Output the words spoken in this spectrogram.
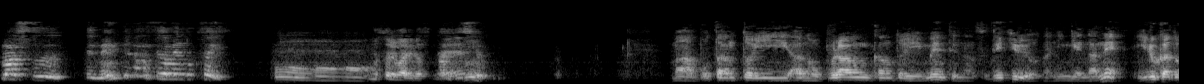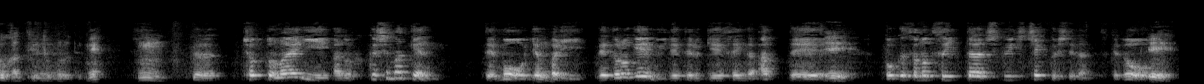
ますって、メンテナンスがめんどくさいまあそれもありますなんですよね。。まあ、ボタンといい、あの、ブラウン管といい、メンテナンスできるような人間がね、いるかどうかっていうところでね。うん。だから、ちょっと前に、あの、福島県でも、やっぱり、レトロゲーム入れてるゲーセンがあって、え僕そのツイッター逐一チェックしてたんですけど、え、ええ、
